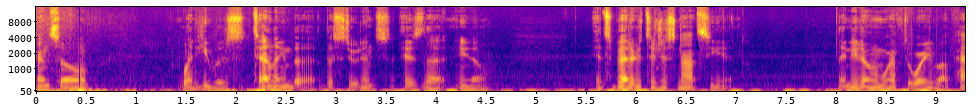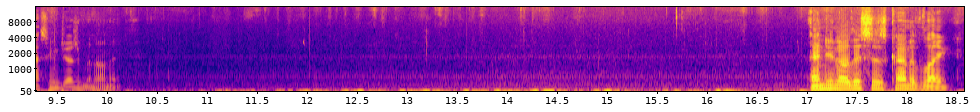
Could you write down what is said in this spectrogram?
And so what he was telling the, the students is that, you know, it's better to just not see it. Then you don't have to worry about passing judgment on it. And you know, this is kind of like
